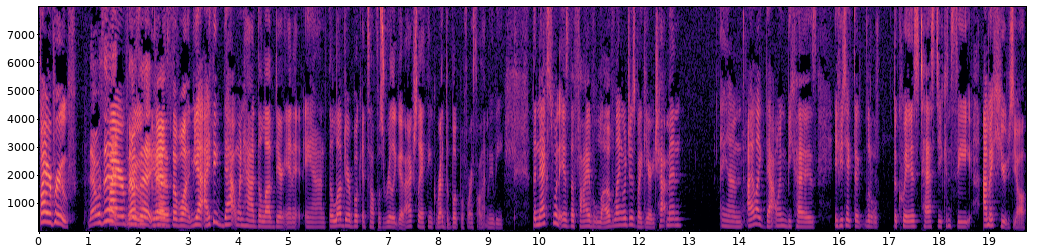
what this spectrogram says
Fireproof. That was it. Fireproof. That was it. Yeah, that's the one. Yeah, I think that one had the Love Dare in it, and the Love Dare book itself was really good. I actually, I think, read the book before I saw that movie. The next one is the Five Love Languages by Gary Chapman. And I like that one because if you take the little the quiz test, you can see I'm a huge y'all.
